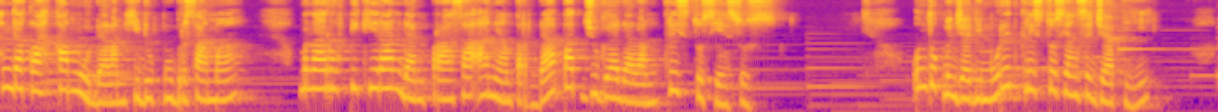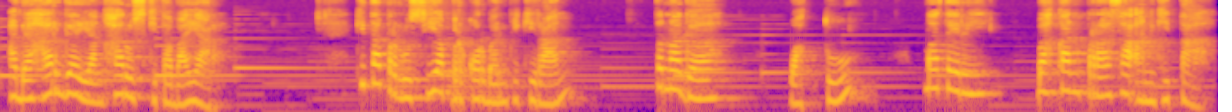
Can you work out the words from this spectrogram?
hendaklah kamu dalam hidupmu bersama menaruh pikiran dan perasaan yang terdapat juga dalam Kristus Yesus. Untuk menjadi murid Kristus yang sejati, ada harga yang harus kita bayar. Kita perlu siap berkorban pikiran, tenaga, waktu, materi, bahkan perasaan kita.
